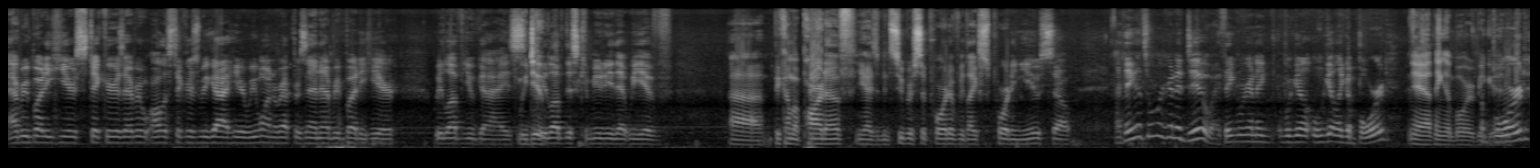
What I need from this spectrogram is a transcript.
everybody here stickers. Every all the stickers we got here. We want to represent everybody here. We love you guys. We do. We love this community that we have uh, become a part of. You guys have been super supportive. We like supporting you. So I think that's what we're gonna do. I think we're gonna we're gonna we'll get like a board. Yeah, I think a board would be A good. board,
